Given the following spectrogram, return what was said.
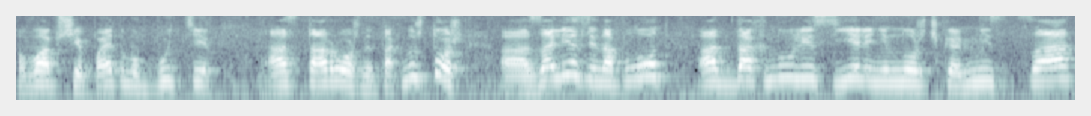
вообще. Поэтому будьте осторожны. Так, ну что ж, а, залезли на плот, отдохнули, съели немножечко мясца,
